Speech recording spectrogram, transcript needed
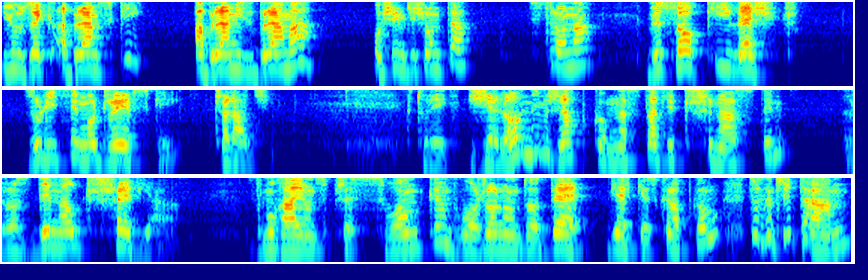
Józek Abramski, Abramis Brama, 80. strona, Wysoki Leszcz z ulicy Modrzejewskiej, Czeladzi, który zielonym żabkom na stawie 13 rozdymał trzewia, dmuchając przez słomkę włożoną do D wielkie z kropką, to znaczy tam,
